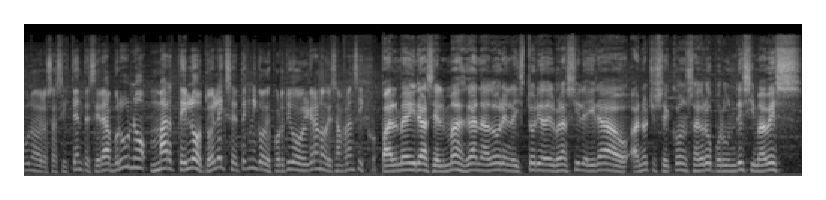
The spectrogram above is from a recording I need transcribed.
uno de los asistentes, será Bruno Martelotto, el ex técnico deportivo Belgrano de San Francisco. Palmeiras, el más ganador en la historia del Brasileirao, anoche se consagró por undécima vez.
